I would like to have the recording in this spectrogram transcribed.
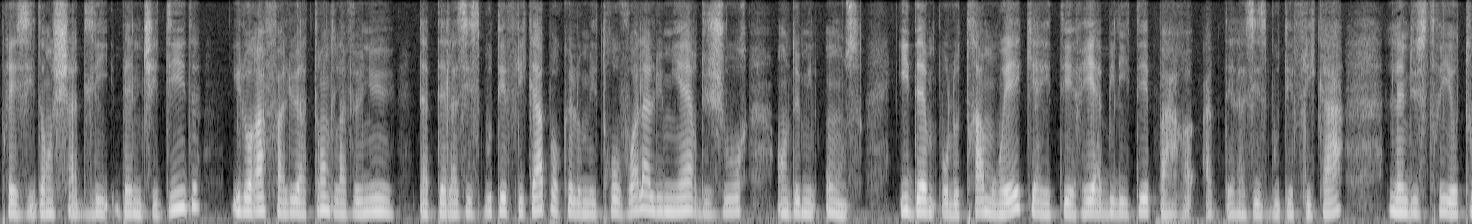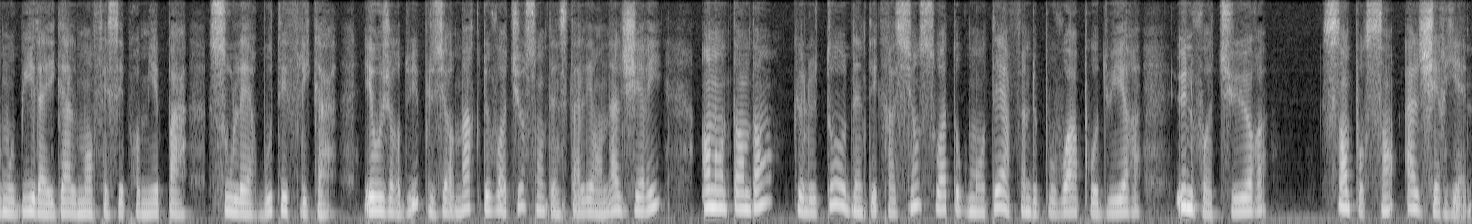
président Chadli Benjedid, il aura fallu attendre la venue d'Abdelaziz Bouteflika pour que le métro voie la lumière du jour en 2011. Idem pour le tramway qui a été réhabilité par Abdelaziz Bouteflika. L'industrie automobile a également fait ses premiers pas sous l'ère Bouteflika. Et aujourd'hui, plusieurs marques de voitures sont installées en Algérie en entendant que le taux d'intégration soit augmenté afin de pouvoir produire une voiture 100% algérienne.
